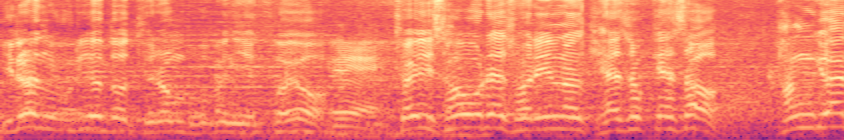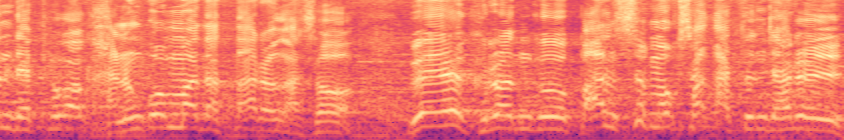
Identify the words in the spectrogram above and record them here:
이런 우려도 드는 부분이 있고요. 저희 서울의 소리는 계속해서 황교안 대표가 가는 곳마다 따라가서 왜 그런 그 빤스 목사 같은 자를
